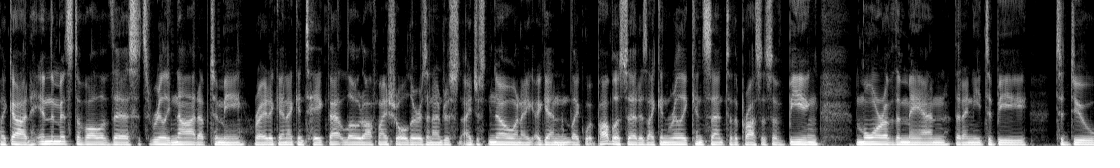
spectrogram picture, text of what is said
like god in the midst of all of this it's really not up to me right again i can take that load off my shoulders and i'm just i just know and i again like what pablo said is i can really consent to the process of being more of the man that i need to be to do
